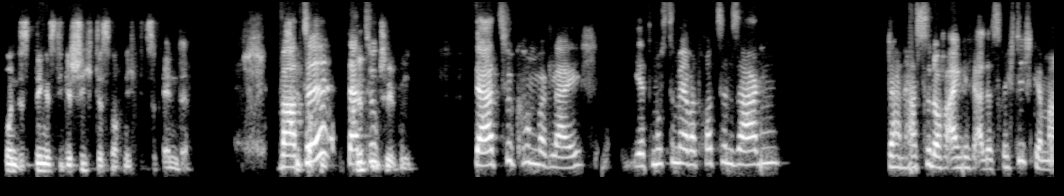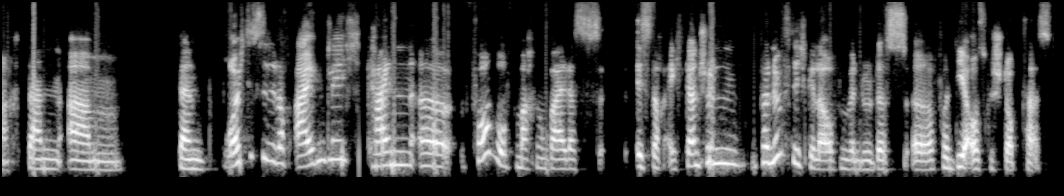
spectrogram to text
Und das Ding ist, die Geschichte ist noch nicht zu Ende. Warte, dazu, dazu kommen wir gleich. Jetzt musst du mir aber trotzdem sagen, dann hast du doch eigentlich alles richtig gemacht. Dann, ähm, dann bräuchtest du dir doch eigentlich keinen äh, Vorwurf machen, weil das ist doch echt ganz schön vernünftig gelaufen, wenn du das äh, von dir aus gestoppt hast.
